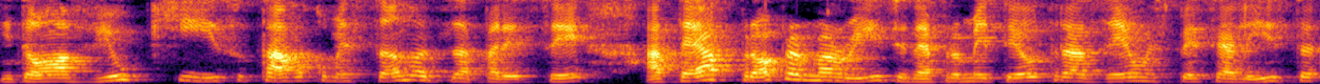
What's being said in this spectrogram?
Então ela viu que isso estava começando a desaparecer. Até a própria Marise, né, prometeu trazer um especialista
